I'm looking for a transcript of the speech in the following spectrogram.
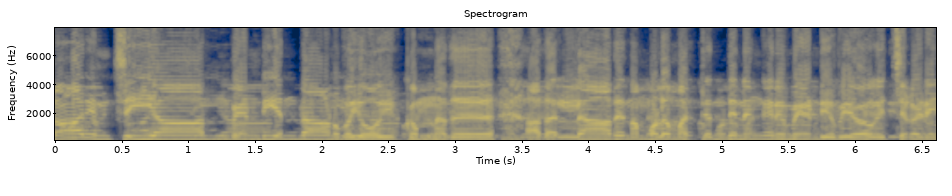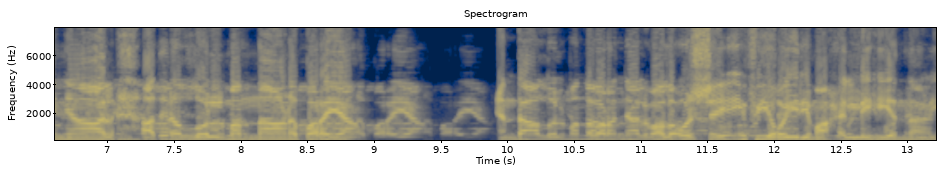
കാര്യം ചെയ്യാൻ വേണ്ടി എന്താണ് ഉപയോഗിക്കുന്നത്? അതല്ലാതെ നമ്മൾ മറ്റെന്തിനെങ്കിലും വേണ്ടി ഉപയോഗിച്ചു കഴിഞ്ഞാൽ അതിന് പറയാ പറയാ. എന്താ ലുൽമെന്ന് പറഞ്ഞാൽ എന്നാണ്.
